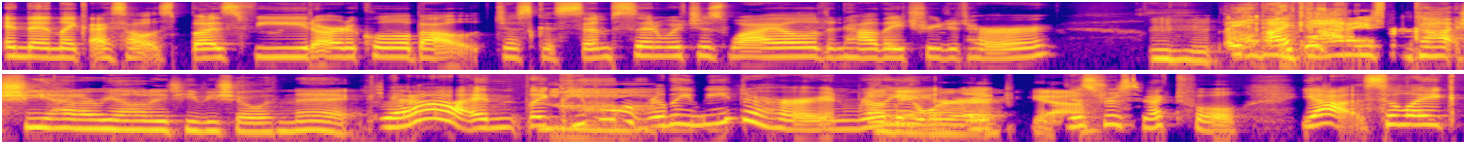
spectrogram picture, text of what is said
and then like I saw this BuzzFeed article about Jessica Simpson, which is wild, and how they treated her. Mhm. Like, oh my I could- god, I forgot she had a reality TV show with Nick. Yeah, and like people were really mean to her and Oh, really they were. like yeah. disrespectful. Yeah. So like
